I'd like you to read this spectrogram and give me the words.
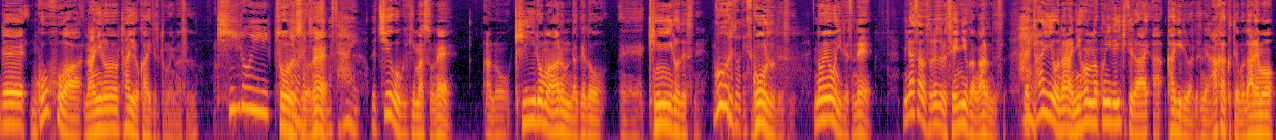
で、ゴッホは何色の太陽を描いてると思います？黄色いそうですよねはい。で中国行きますとね、あの、黄色もあるんだけど、えー金色ですね。ゴールドですか？ゴールドです。のようにですね、皆さんそれぞれ先入観があるんです。はいで太陽なら日本の国で生きてる限りはですね、赤くても誰も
